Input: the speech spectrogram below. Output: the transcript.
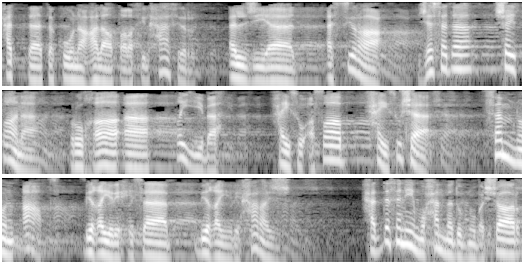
حتى تكون على طرف الحافر. الجياد السراع جسدا شيطانا رخاء طيبة حيث أصاب حيث شاء. فمن أعط بغير حساب بغير حرج. حدثني محمد بن بشار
